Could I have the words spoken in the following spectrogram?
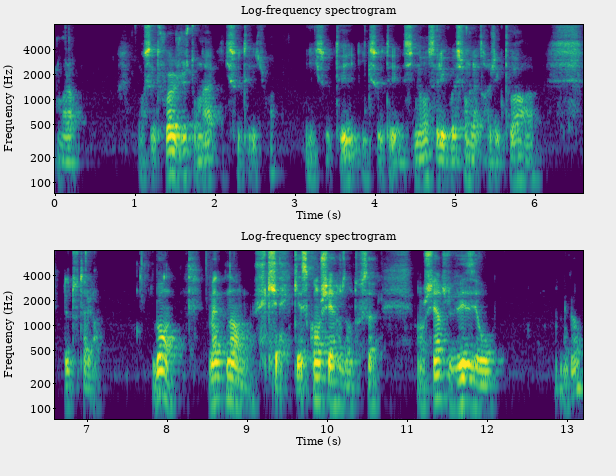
Voilà. Donc cette fois, juste on a xt, tu vois. xt, xt. Sinon, c'est l'équation de la trajectoire euh, de tout à l'heure. Bon, maintenant, qu'est-ce qu'on cherche dans tout ça? On cherche V0. D'accord?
